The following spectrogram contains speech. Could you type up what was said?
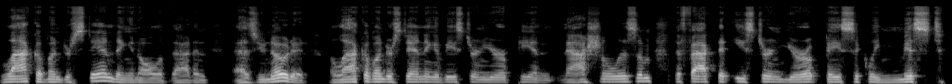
lack of understanding in all of that. And as you noted, a lack of understanding of Eastern European nationalism, the fact that Eastern Europe basically missed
